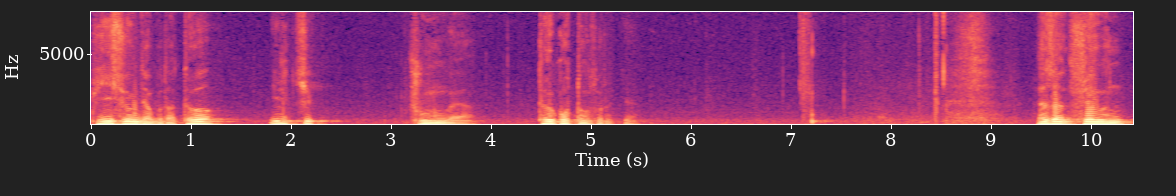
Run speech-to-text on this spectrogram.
비수용자보다 더 일찍 죽는 거야. 더 고통스럽게. 그래서 수행은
